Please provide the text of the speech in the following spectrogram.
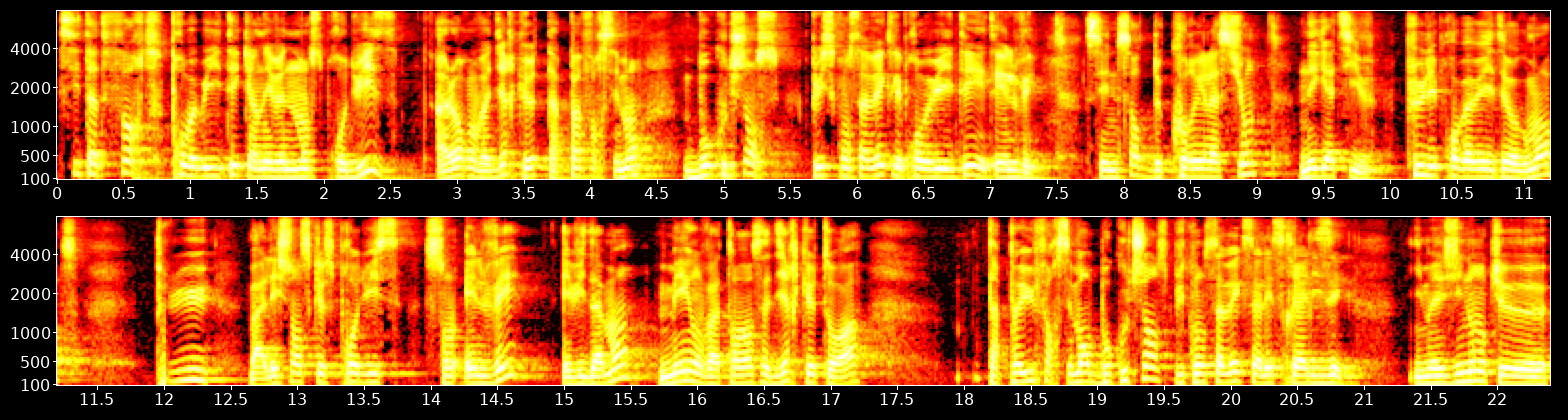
si tu as de fortes probabilités qu'un événement se produise, alors on va dire que tu n'as pas forcément beaucoup de chance, puisqu'on savait que les probabilités étaient élevées. C'est une sorte de corrélation négative. Plus les probabilités augmentent, plus bah, les chances que se produisent sont élevées, évidemment, mais on va tendance à dire que tu auras t'as pas eu forcément beaucoup de chance puisqu'on savait que ça allait se réaliser. Imaginons que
